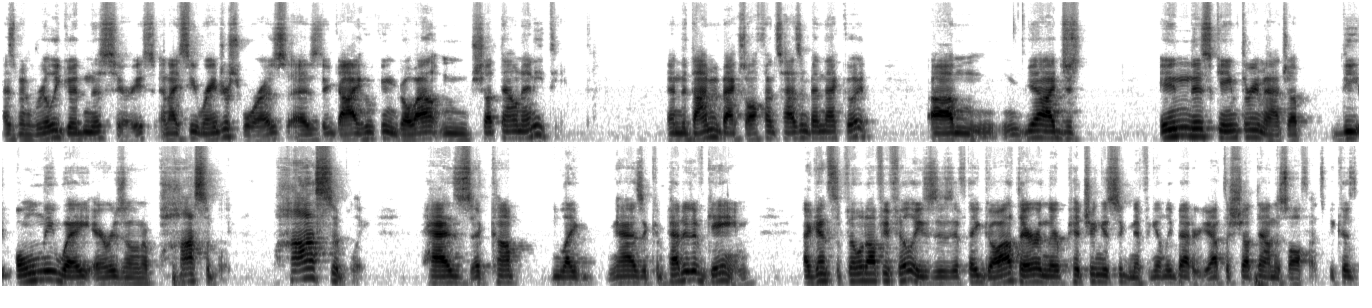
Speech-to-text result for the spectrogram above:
has been really good in this series. And I see Ranger Suarez as the guy who can go out and shut down any team. And the Diamondbacks offense hasn't been that good. Um, yeah, I just, in this game three matchup, the only way Arizona possibly, possibly has a comp, like has a competitive game against the Philadelphia Phillies is if they go out there and their pitching is significantly better. You have to shut down this offense because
